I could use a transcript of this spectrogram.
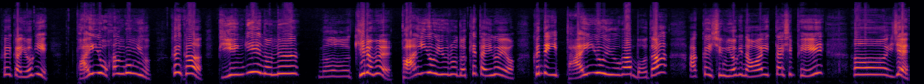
그러니까 여기 바이오 항공유. 그러니까 비행기에 넣는 어, 기름을 바이오유로 넣겠다 이거예요. 근데 이 바이오유가 뭐다? 아까 지금 여기 나와 있다시피 어, 이제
